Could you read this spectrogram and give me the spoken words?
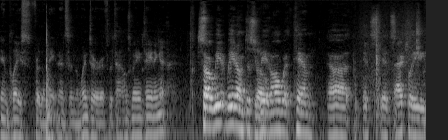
in place for the maintenance in the winter if the town's maintaining it. So we, we don't disagree So- at all with Tim. Uh, It's, it's actually,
